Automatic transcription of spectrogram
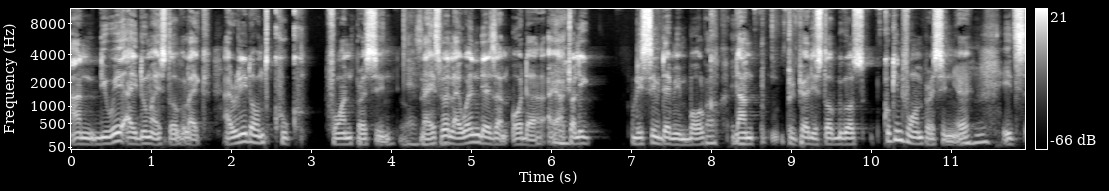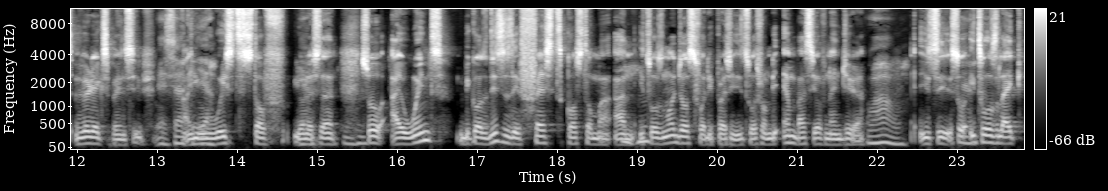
and the way I do my stuff, like I really don't cook for one person. Yeah, Like exactly. especially like when there's an order, I actually receive them in bulk, than p- prepare the stuff because cooking for one person, yeah, it's very expensive. Mm-hmm. Exactly, And you yeah. Mm-hmm. waste stuff, you understand? So I went because this is the first customer and Mm-hmm. it was not just for the person, it was from the embassy of Nigeria. Wow. You see, so it was like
